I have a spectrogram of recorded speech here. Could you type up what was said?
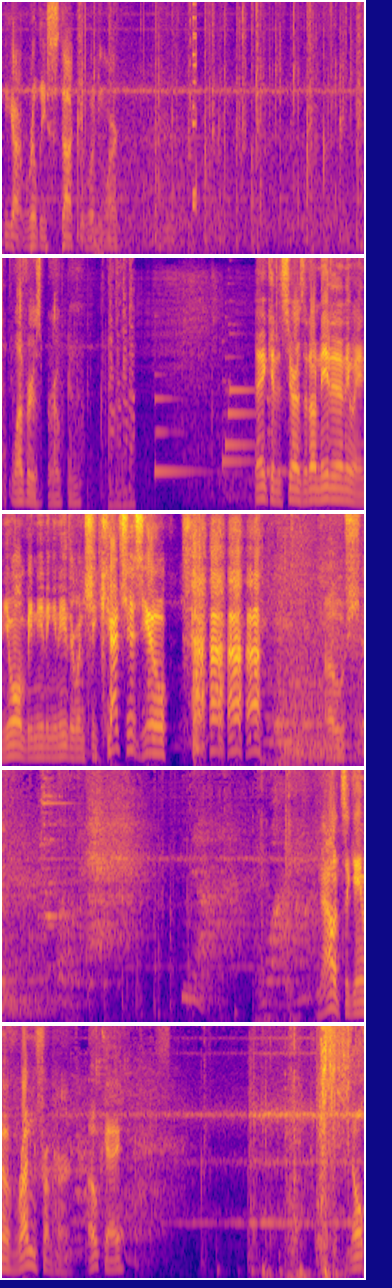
he got really stuck, it wouldn't work. Lever's broken. Take it, it's yours. I don't need it anyway, and you won't be needing it either when she catches you! oh shit. Now it's a game of run from her. Okay. Nope.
